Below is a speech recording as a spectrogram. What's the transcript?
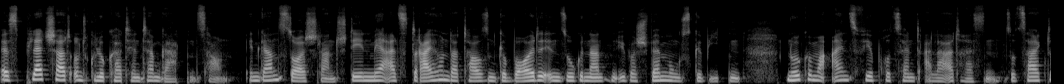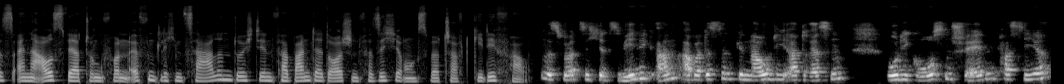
Es plätschert und gluckert hinterm Gartenzaun. In ganz Deutschland stehen mehr als 300.000 Gebäude in sogenannten Überschwemmungsgebieten, 0,14 Prozent aller Adressen. So zeigt es eine Auswertung von öffentlichen Zahlen durch den Verband der deutschen Versicherungswirtschaft GDV. Das hört sich jetzt wenig an, aber das sind genau die Adressen, wo die großen Schäden passieren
